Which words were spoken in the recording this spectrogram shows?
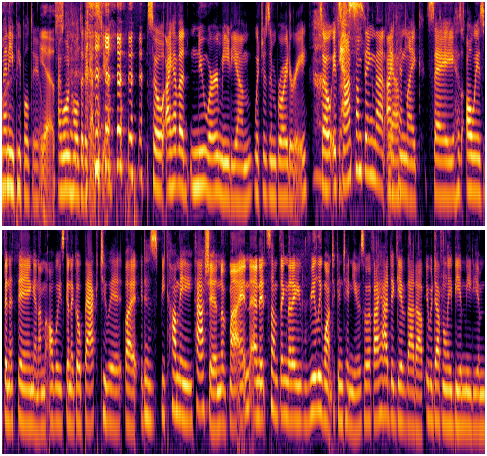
Many people do. Yes. I won't hold it against you. so I have a newer medium, which is embroidery. So it's yes. not something that yeah. I can like say has always been a thing and I'm always going to go back to it, but it has become a passion of mine and it's something that I really want to continue. So if I had to give that up, it would definitely be a medium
